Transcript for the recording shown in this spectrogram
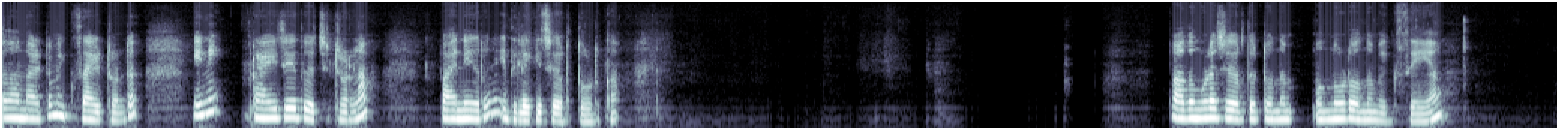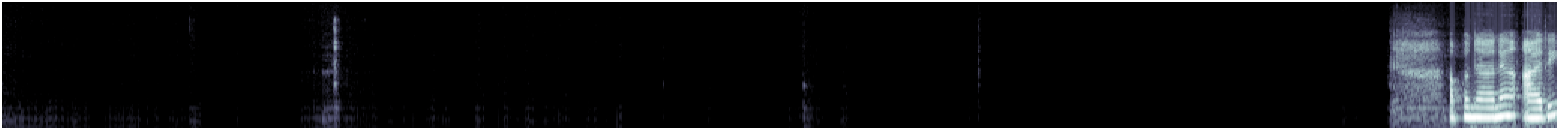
ഇത് നന്നായിട്ട് മിക്സ് ആയിട്ടുണ്ട്. ഇനി ഫ്രൈ ചെയ്ത് വെച്ചിട്ടുള്ള പനീർ ഇതിലേക്ക് ചേർത്ത് കൊടുക്കാം. അപ്പോൾ അതും കൂടെ ചേർത്തിട്ടൊന്ന് ഒന്നുകൂടെ ഒന്ന് മിക്സ് ചെയ്യാം. അപ്പോൾ ഞാൻ അരി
